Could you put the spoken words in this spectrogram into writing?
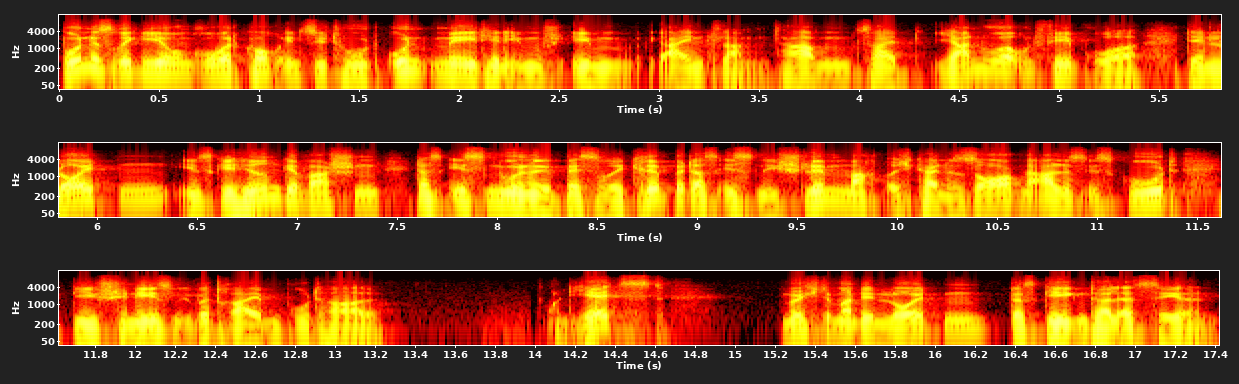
Bundesregierung, Robert Koch Institut und Medien im, im, Einklang haben seit Januar und Februar den Leuten ins Gehirn gewaschen, das ist nur eine bessere Grippe, das ist nicht schlimm, macht euch keine Sorgen, alles ist gut. Die Chinesen übertreiben brutal. Und jetzt möchte man den Leuten das Gegenteil erzählen.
